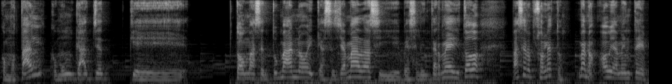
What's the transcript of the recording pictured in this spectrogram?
como tal, como un gadget que tomas en tu mano y que haces llamadas y ves el internet y todo, va a ser obsoleto. Bueno, obviamente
